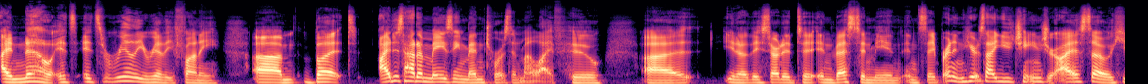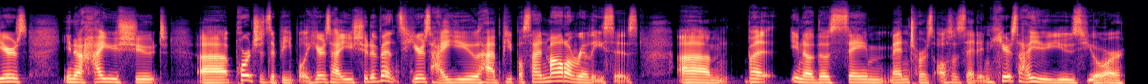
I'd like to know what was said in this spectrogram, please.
I know it's it's really really funny. Um, but I just had amazing mentors in my life who, uh, you know, they started to invest in me and, and, say, Brendan, here's how you change your ISO. Here's, you know, how you shoot uh, portraits of people. Here's how you shoot events. Here's how you have people sign model releases. Um, but, you know, those same mentors also said, and here's how you use your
